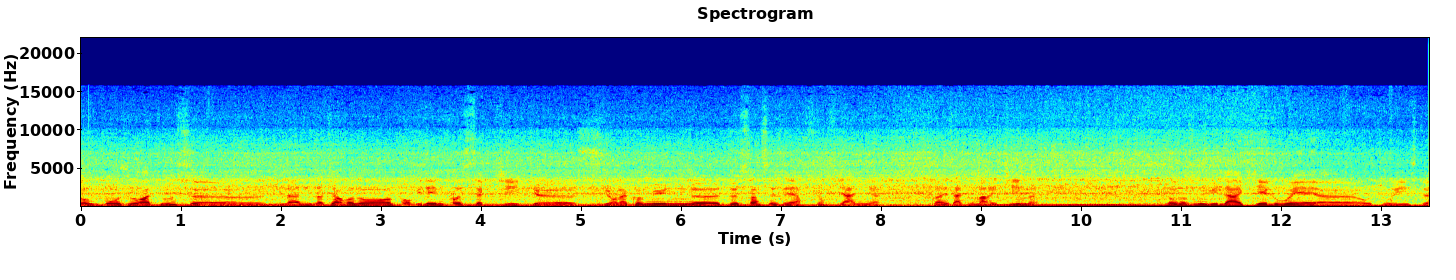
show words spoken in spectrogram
Donc bonjour à tous, Euh, là nous intervenons pour vider une fosse septique euh, sur la commune euh, de Saint-Césaire sur Fiagne, dans les Alpes-Maritimes. Donc dans une villa qui est louée aux touristes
